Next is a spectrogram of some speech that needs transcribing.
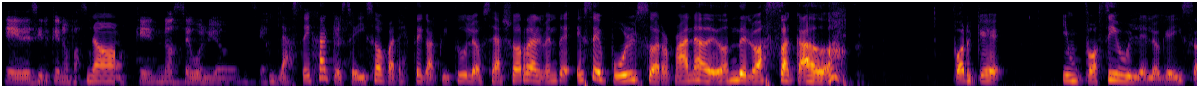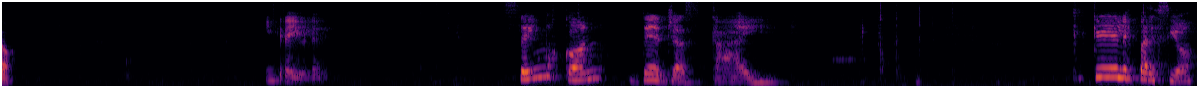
eh, decir que no pasó, No, que no se volvió demasiado. y la ceja que se hizo para este capítulo, o sea, yo realmente, ese pulso, hermana, ¿de dónde lo has sacado? Porque imposible lo que hizo. Increíble. Seguimos con The Just. ¿Qué, qué les pareció?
